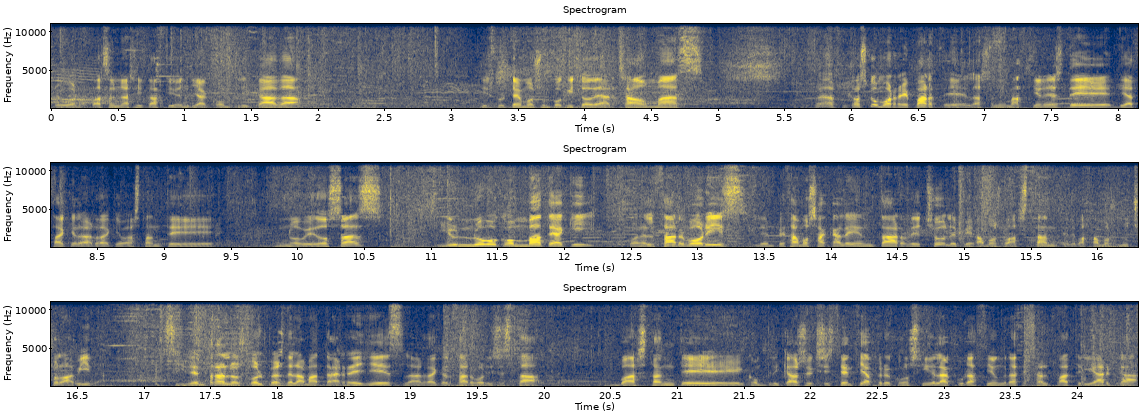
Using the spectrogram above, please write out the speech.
Pero bueno, va a ser una situación ya complicada. Disfrutemos un poquito de Archaon más. fijaos cómo reparte, ¿eh? Las animaciones de, de ataque, la verdad que bastante novedosas. Y un nuevo combate aquí con el Zar Boris. Le empezamos a calentar. De hecho, le pegamos bastante. Le bajamos mucho la vida. Si le entran los golpes de la Mata Reyes, la verdad que el Zar Boris está bastante complicado su existencia, pero consigue la curación gracias al Patriarca,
